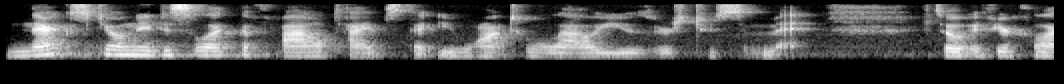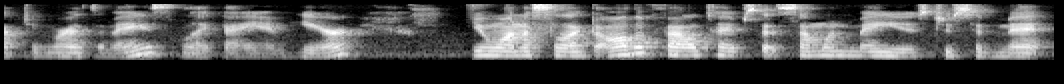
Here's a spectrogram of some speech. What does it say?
Next, you'll need to select the file types that you want to allow users to submit. So if you're collecting resumes, like I am here, you want to select all the file types that someone may use to submit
